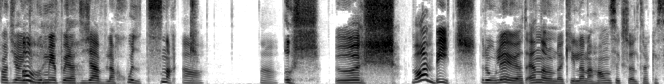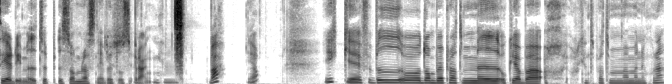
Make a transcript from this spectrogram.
För att jag inte går Oj med på ert jävla skitsnack. Ja. ja. Usch. Usch. Var en bitch. Det roliga är ju att en av de där killarna han sexuellt trakasserade mig typ i somras när jag var ute och sprang. Va? Ja. Gick eh, förbi och de började prata med mig och jag bara "Åh, jag orkar inte prata med de här människorna.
